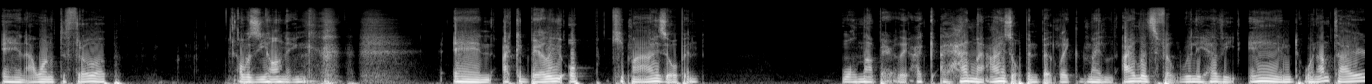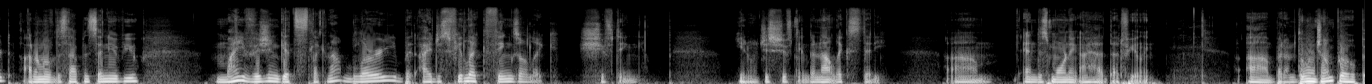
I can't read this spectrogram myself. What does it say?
And I wanted to throw up. I was yawning. and I could barely op- keep my eyes open well not barely. I, I had my eyes open but like my eyelids felt really heavy. And when i'm tired i don't know if this happens to any of you my vision gets like not blurry but i just feel like things are like shifting. You know just shifting. They're not like steady. Um, and this morning i had that feeling. Um, but i'm doing jump rope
